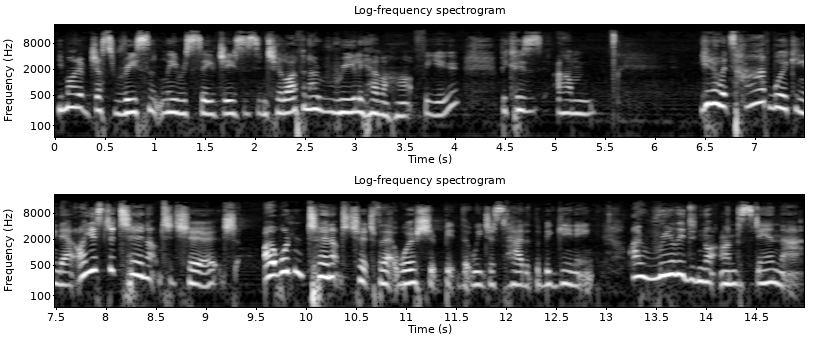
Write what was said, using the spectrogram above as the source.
You might have just recently received Jesus into your life, and I really have a heart for you because um, you know, it's hard working it out. I used to turn up to church. I wouldn't turn up to church for that worship bit that we just had at the beginning. I really did not understand that.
